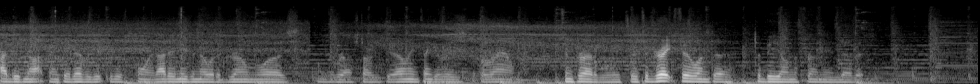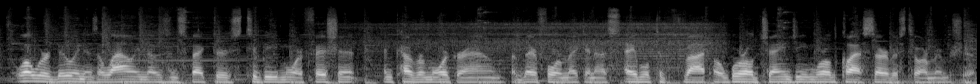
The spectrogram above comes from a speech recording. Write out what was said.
I did not think it'd ever get to this point. I didn't even know what a drone was whenever I started here. I don't even think it was around. It's incredible. It's, it's a great feeling to, to be on the front end of it. What we're doing is allowing those inspectors to be more efficient and cover more ground, therefore making us able to provide a world-changing, world-class service to our membership.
